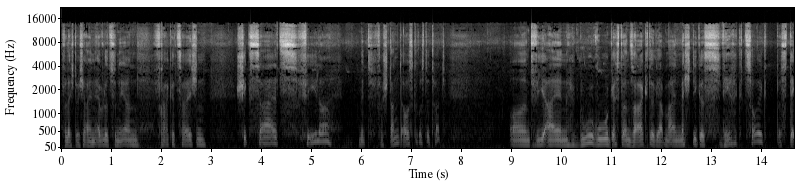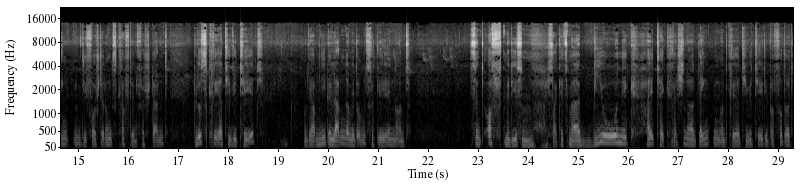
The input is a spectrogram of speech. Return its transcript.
vielleicht durch einen evolutionären Fragezeichen Schicksalsfehler mit Verstand ausgerüstet hat. Und wie ein Guru gestern sagte, wir haben ein mächtiges Werkzeug, das Denken, die Vorstellungskraft, den Verstand plus Kreativität. Und wir haben nie gelernt, damit umzugehen und sind oft mit diesem, ich sage jetzt mal, Bionik, Hightech-Rechner, Denken und Kreativität überfordert,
